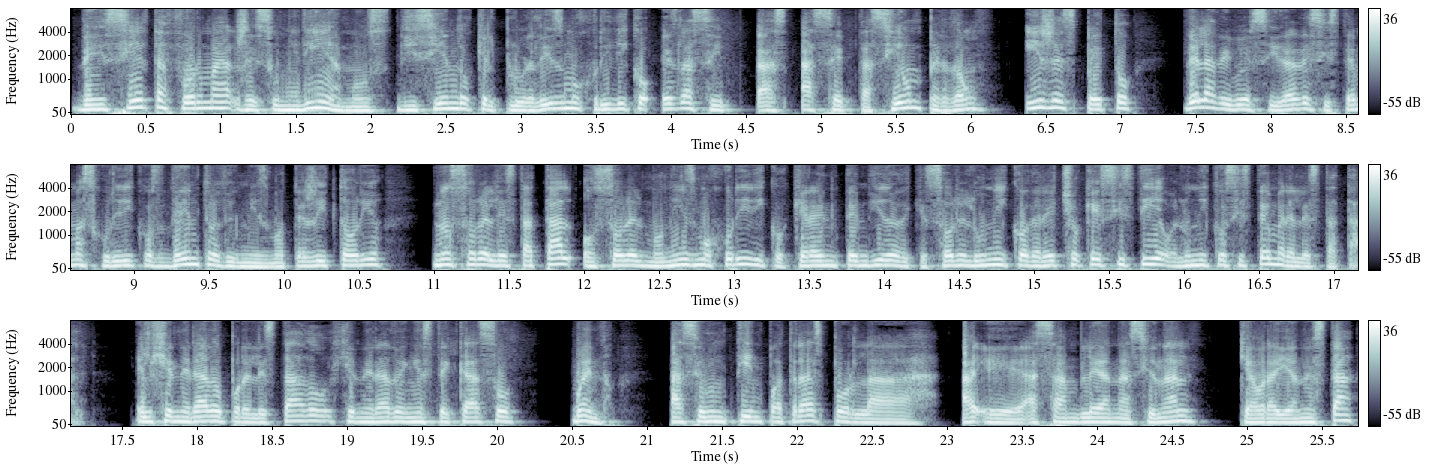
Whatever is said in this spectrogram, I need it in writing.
De cierta forma, resumiríamos diciendo que el pluralismo jurídico es la aceptación perdón, y respeto de la diversidad de sistemas jurídicos dentro de un mismo territorio, no solo el estatal o solo el monismo jurídico, que era entendido de que solo el único derecho que existía o el único sistema era el estatal. El generado por el Estado, generado en este caso, bueno, hace un tiempo atrás por la eh, Asamblea Nacional, que ahora ya no está,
